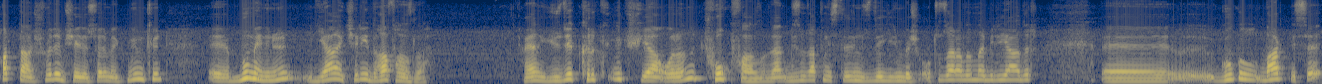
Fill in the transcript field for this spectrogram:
Hatta şöyle bir şey de söylemek mümkün. E, bu menünün yağ içeriği daha fazla. Yani %43 yağ oranı çok fazla. Yani bizim zaten istediğimiz %25-30 aralığında bir yağdır. Ee, Google Bard ise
